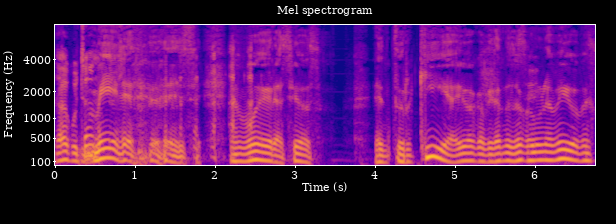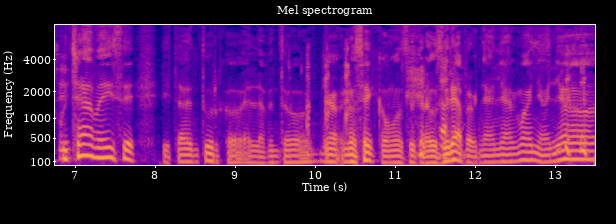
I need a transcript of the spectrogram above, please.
¿Lo has escuchado? Miles de veces. es muy gracioso. En Turquía iba caminando yo con un amigo, me escuchaba, me dice, y estaba en turco, el lamento, no, no sé cómo se traducirá, pero ña, ña, ña, ña, ña,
